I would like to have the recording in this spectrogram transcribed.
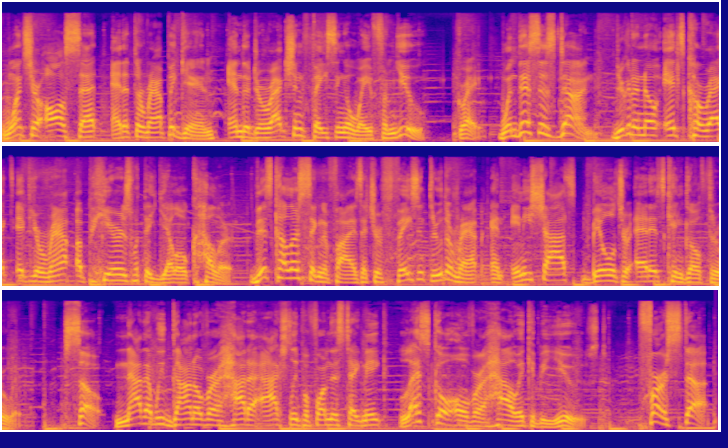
Once you're all set, edit the ramp again in the direction facing away from you. Great. When this is done, you're gonna know it's correct if your ramp appears with a yellow color. This color signifies that you're facing through the ramp and any shots, builds, or edits can go through it. So, now that we've gone over how to actually perform this technique, let's go over how it can be used. First up,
